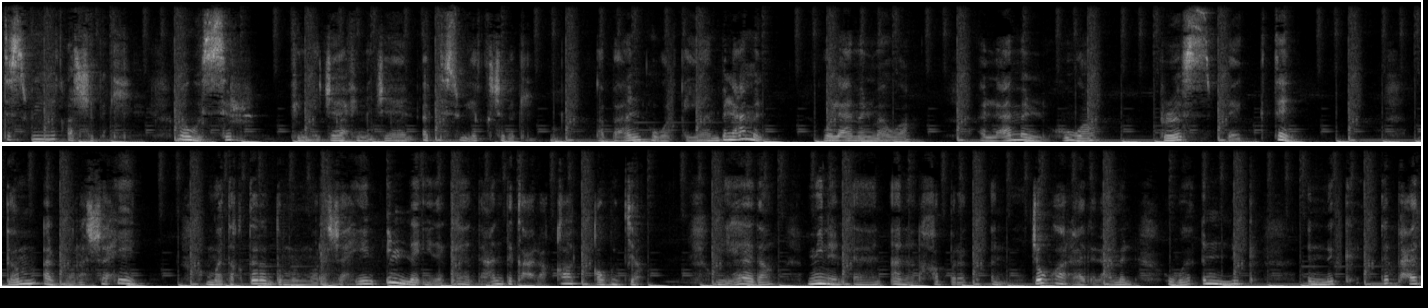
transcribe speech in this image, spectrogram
التسويق الشبكي. وهو السر في النجاح في مجال التسويق الشبكي؟ طبعا هو القيام بالعمل. والعمل ما هو؟ العمل هو prospecting. ضم المرشحين. وما تقدر تضم المرشحين إلا إذا كانت عندك علاقات قوية. ولهذا من الآن أنا نخبرك أن جوهر هذا العمل هو أنك أنك تبحث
